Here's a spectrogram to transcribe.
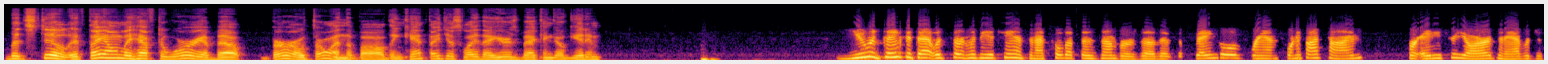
but still, if they only have to worry about Burrow throwing the ball, then can't they just lay their ears back and go get him? you would think that that would certainly be a chance. And I pulled up those numbers. Uh, the, the Bengals ran 25 times for 83 yards, an average of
